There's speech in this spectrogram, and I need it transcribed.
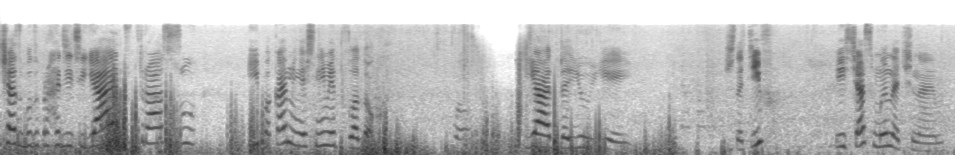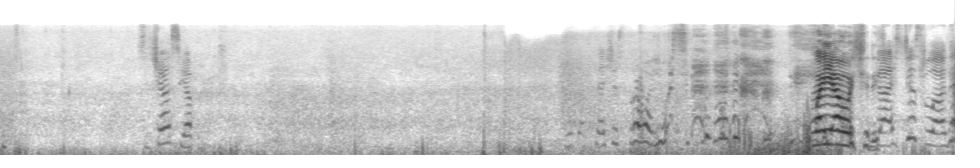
Сейчас буду проходить я эту трассу, и пока меня снимет Владок. Я отдаю ей штатив, и сейчас мы начинаем. Сейчас я... Я сейчас провалюсь. Моя очередь. Да, сейчас Влада.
